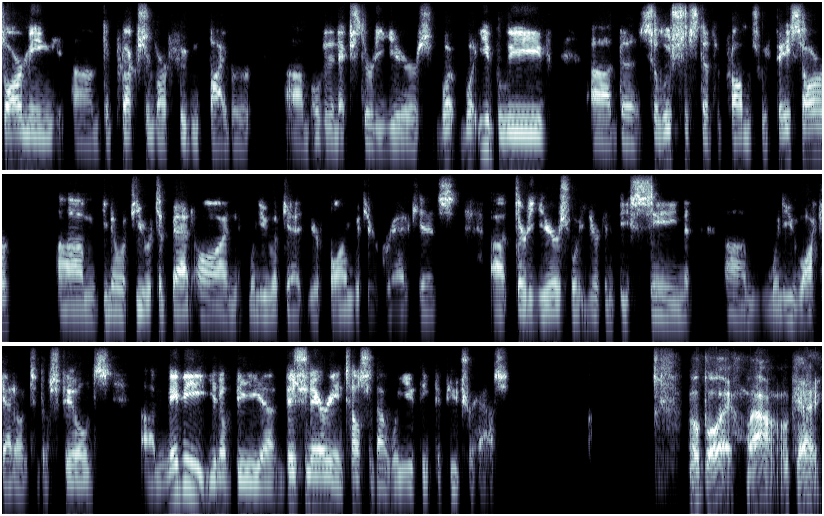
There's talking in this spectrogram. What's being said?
farming, um, the production of our food and fiber um, over the next 30 years, what what you believe uh, the solutions to the problems we face are, um, you know, if you were to bet on when you look at your farm with your grandkids, uh, 30 years, what you're going to be seeing um, when you walk out onto those fields, uh, maybe you know, be uh, visionary and tell us about what you think the future has. Oh boy! Wow. Okay.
